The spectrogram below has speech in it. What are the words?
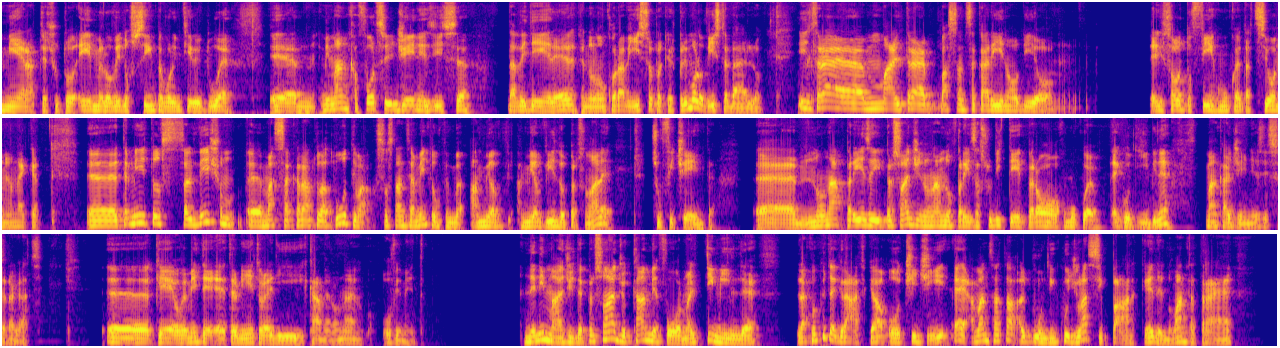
mi era piaciuto e me lo vedo sempre volentieri il 2. Um, mi manca forse il Genesis da vedere che non l'ho ancora visto perché il primo l'ho visto è bello. Il 3, ma il 3 è abbastanza carino, oddio. È il solito film comunque d'azione, non è che eh, Terminator Salvation eh, massacrato da tutti, ma sostanzialmente un film a mio, a mio avviso personale sufficiente. Eh, non ha presa, i personaggi non hanno presa su di te, però comunque è godibile. Manca Genesis, ragazzi. Eh, che ovviamente è Terminator è di Cameron, eh, ovviamente. Nell'immagine del personaggio cambia forma, il T-1000 la computer grafica o CG è avanzata al punto in cui Jurassic Park del 93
